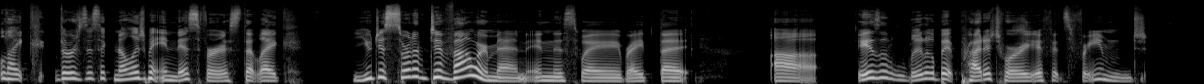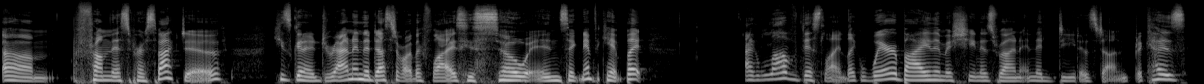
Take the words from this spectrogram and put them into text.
like, there's this acknowledgement in this verse that, like, you just sort of devour men in this way, right? That uh, is a little bit predatory if it's framed um, from this perspective. He's going to drown in the dust of other flies. He's so insignificant. But I love this line, like whereby the machine is run and the deed is done, because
